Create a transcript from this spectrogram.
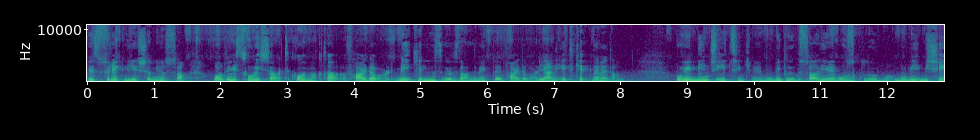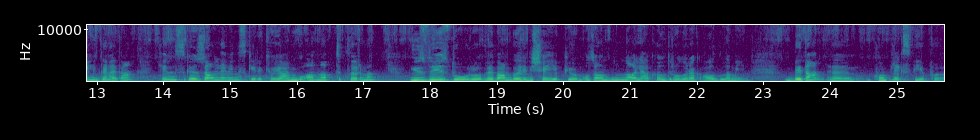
ve sürekli yaşanıyorsa Orada bir soru işareti koymakta fayda var. Bir kendinizi gözlemlemekte fayda var. Yani etiketlemeden. Bu bir binge eating mi? Bu bir duygusal yeme bozukluğu mu? Bu bir, bir şey mi demeden kendinizi gözlemlemeniz gerekiyor. Yani bu anlattıklarımı yüzde yüz doğru ve ben böyle bir şey yapıyorum. O zaman bununla alakalıdır olarak algılamayın. Beden e, kompleks bir yapı.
